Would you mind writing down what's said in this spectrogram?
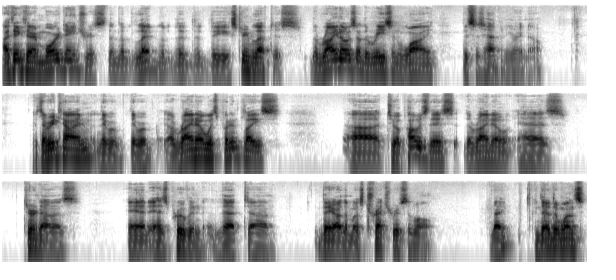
I think they're more dangerous than the, le- the, the, the extreme leftists. The RINOs are the reason why this is happening right now. Because every time there were, there were, a RINO was put in place, uh, to oppose this, the RINO has turned on us and has proven that uh, they are the most treacherous of all, right? And they're the ones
